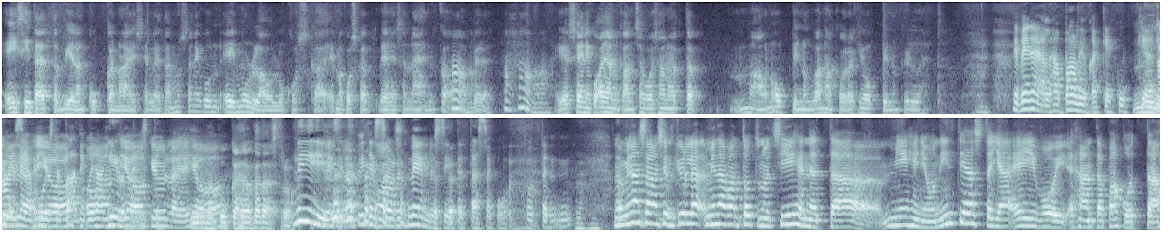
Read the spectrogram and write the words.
ei sitä, että viedään kukka naiselle. Tämmöistä niin kuin, ei mulla ollut koskaan, en mä koskaan perheessä nähnytkään omaa perhettä. Ja se niin kuin ajan kanssa voi sanoa, että mä oon oppinut, vanha koirakin oppinut kyllä. Että. Ja Venäjällähän on paljon kaikkea kukkia. Niin. Naisia Kyllä, muistetaan joo, niin kuin ihan on, hirveästi. Joo, kyllä, ja Ilman joo. kukkaa se on katastrofi. Niin, miten se on nyt mennyt sitten tässä, kun tuotte... No minä sanoisin, kyllä minä olen tottunut siihen, että mieheni on Intiasta ja ei voi häntä pakottaa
